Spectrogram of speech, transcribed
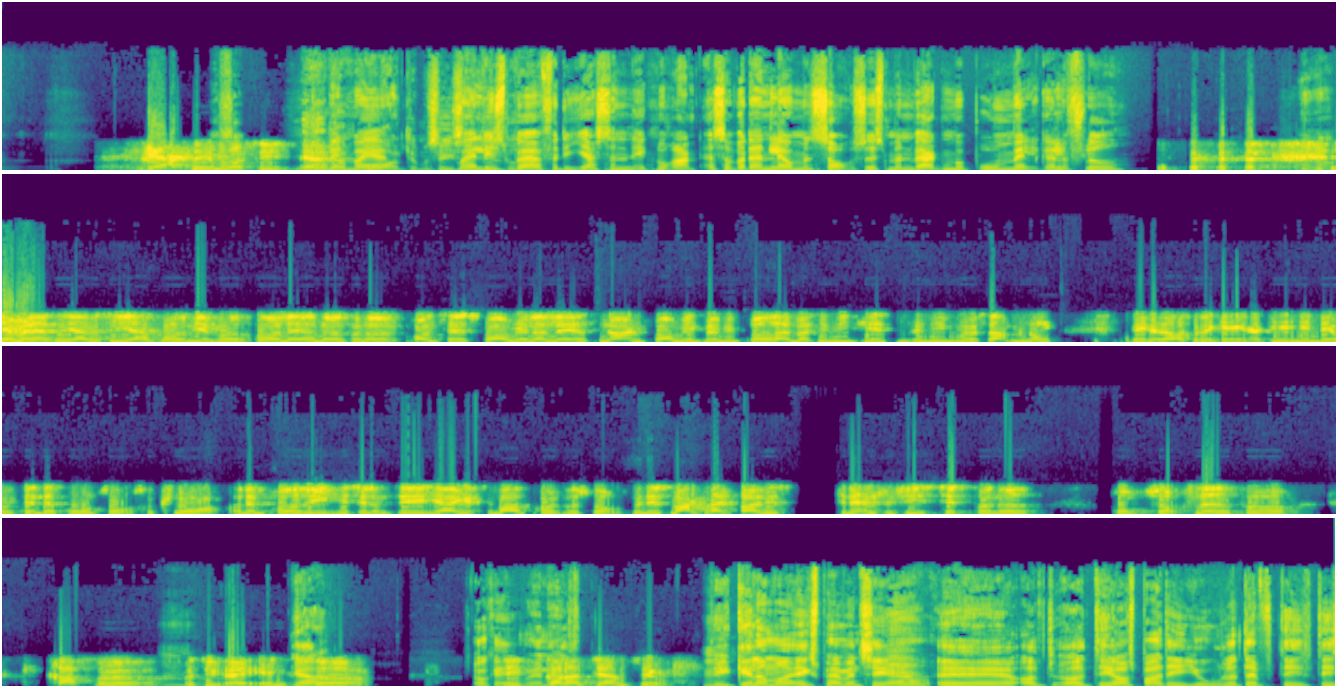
ja det kan man godt sige. Ja. Men må jeg- det må se Må jeg lige vildt ud. spørge, fordi jeg er sådan ignorant. Altså, hvordan laver man sovs, hvis man hverken må bruge mælk eller fløde? Jamen altså, jeg vil sige, jeg har både, vi har både prøvet at lave noget på noget grøntsagsfong, eller lave sin egen fong, ikke? men vi prøvede rent faktisk i weekenden, fordi vi var sammen med nogle venner, der også er veganer. De har egentlig lavet den der brun sovs og knor, og den prøvede vi egentlig, selvom det, jeg ikke er så meget pulversovs, men det smagte rent faktisk tilnærmelsesvis tæt på noget brun sovs lavet på kraft og på dyr af. Ikke? Ja. Så Okay, det er men et godt alternativ. det gælder om at eksperimentere, øh, og, og det er også bare det er jul, og det, det, det,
